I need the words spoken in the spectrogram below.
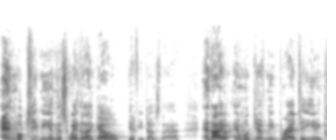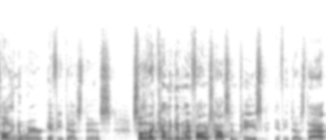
and will keep me in this way that I go, if he does that, and I and will give me bread to eat and clothing to wear, if he does this, so that I come again to my father's house in peace, if he does that,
